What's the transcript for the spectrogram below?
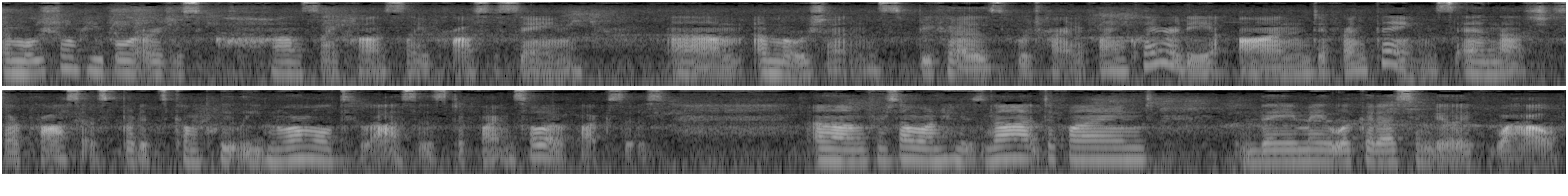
emotional people are just constantly, constantly processing um, emotions because we're trying to find clarity on different things and that's just our process, but it's completely normal to us as defined solar plexus. Um, for someone who's not defined, they may look at us and be like, wow,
